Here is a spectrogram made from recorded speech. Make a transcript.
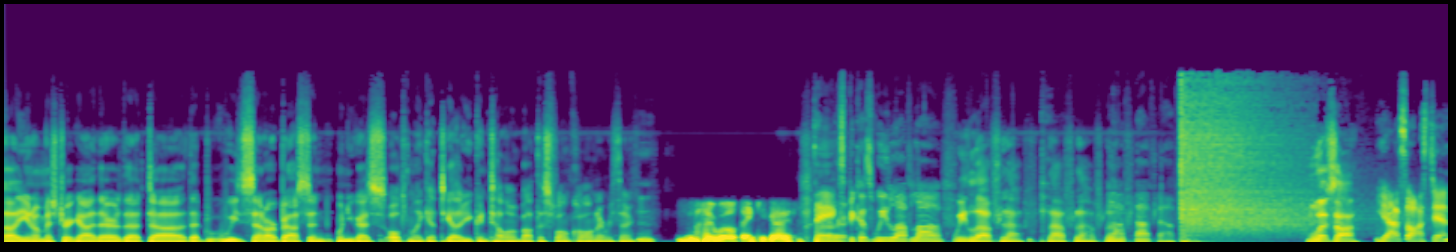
uh, you know mystery guy there that uh, that we sent our best, and when you guys ultimately get together, you can tell him about this phone call and everything. I will. Thank you guys. Thanks, right. because we love love. We love, love, love, love, love. Love, love, love. Melissa, Yes, Austin.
